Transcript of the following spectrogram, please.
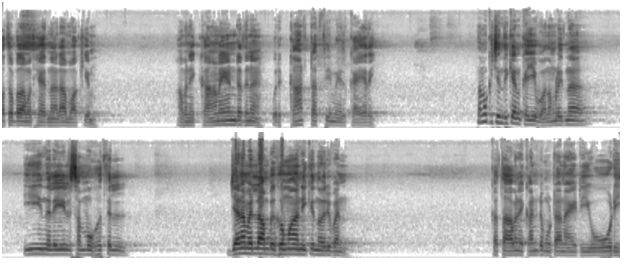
പത്തൊമ്പതാം അധ്യായം നാലാം വാക്യം. അവനെ കാണേണ്ടതിന് ഒരു കാട്ടത്തിമേൽ കയറി. നമുക്ക് ചിന്തിക്കാൻ കഴിയുമോ? നമ്മളിന്ന് ഈ നിലയിൽ സമൂഹത്തിൽ ജനമെല്ലാം ബഹുമാനിക്കുന്ന ഒരുവൻ കർത്താവിനെ കണ്ടുമുട്ടാനായിട്ട് ഈ ഓടി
